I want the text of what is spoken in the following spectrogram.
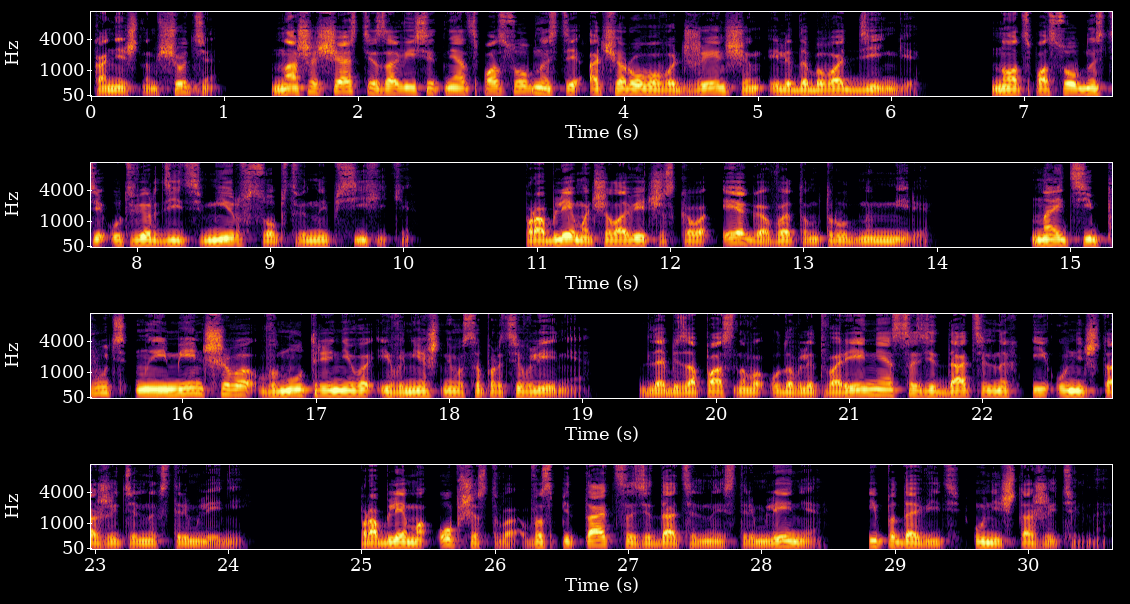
В конечном счете, наше счастье зависит не от способности очаровывать женщин или добывать деньги, но от способности утвердить мир в собственной психике. Проблема человеческого эго в этом трудном мире – найти путь наименьшего внутреннего и внешнего сопротивления для безопасного удовлетворения созидательных и уничтожительных стремлений. Проблема общества – воспитать созидательные стремления и подавить уничтожительное.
